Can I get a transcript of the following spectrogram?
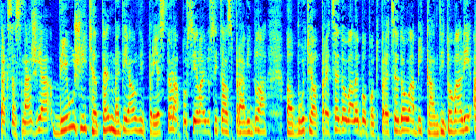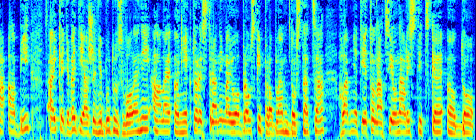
tak sa snažia využiť ten mediálny priestor a posielajú si tam z pravidla buď predsedov alebo podpredsedov, aby kandidovali a aby, aj keď vedia, že nebudú zvolení, ale niektoré strany majú obrovský problém dostať sa, hlavne tieto nacionalistické, do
